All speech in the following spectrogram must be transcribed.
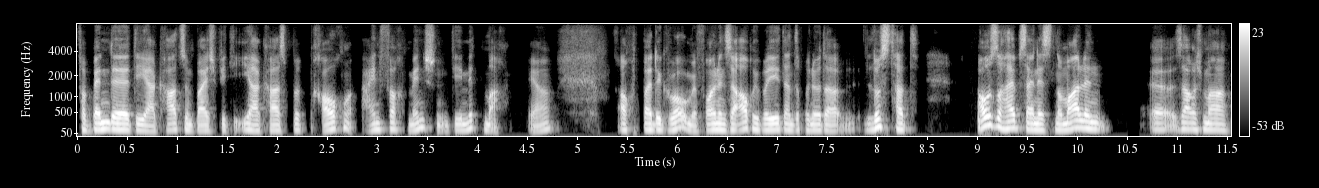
Verbände, die IHK zum Beispiel, die IHKs brauchen einfach Menschen, die mitmachen. Ja. Auch bei The Grow. Wir freuen uns ja auch über jeden Entrepreneur, der Lust hat, außerhalb seines normalen, äh, sage ich mal,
